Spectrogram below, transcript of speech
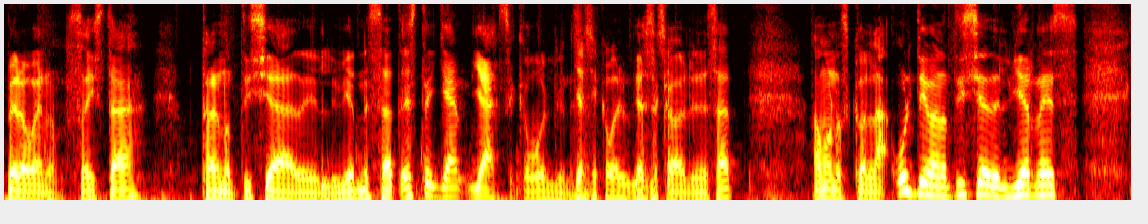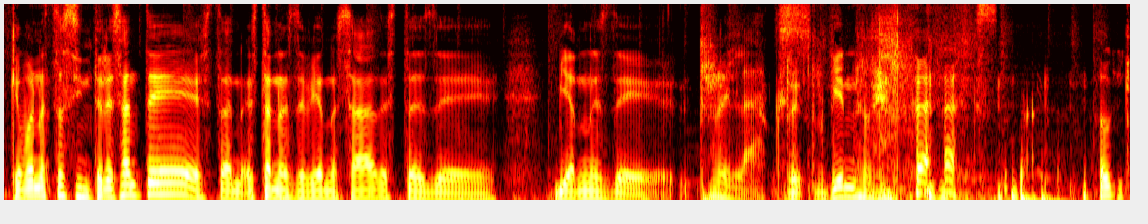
Pero bueno, pues ahí está. Otra noticia del viernes SAT. Este ya, ya se acabó el viernes. Ya se acabó el Ya viernes se acabó el viernes SAT. Vámonos con la última noticia del viernes. Que bueno, esta es interesante. Esta, esta no es de viernes SAT, esta es de viernes de. Relax. re- viernes relax. ok.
